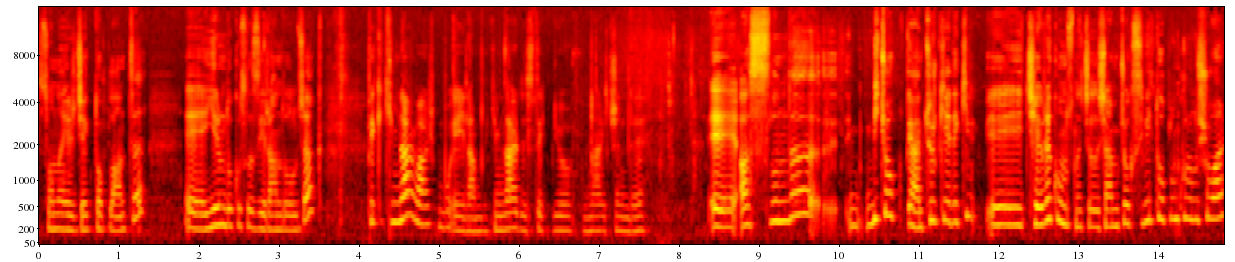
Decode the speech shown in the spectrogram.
sona erecek toplantı. E, 29 Haziran'da olacak. Peki kimler var bu eylemde? Kimler destekliyor? Kimler içinde? E, aslında birçok yani Türkiye'deki e, çevre konusunda çalışan birçok sivil toplum kuruluşu var.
